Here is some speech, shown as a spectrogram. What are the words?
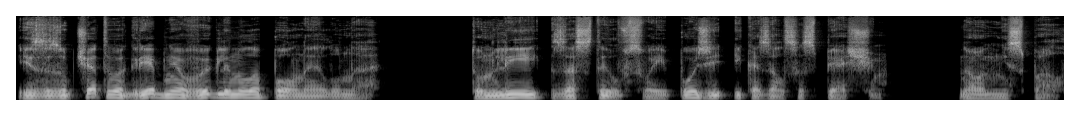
Из-за зубчатого гребня выглянула полная луна. Тунли застыл в своей позе и казался спящим. Но он не спал.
